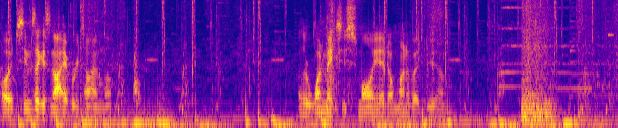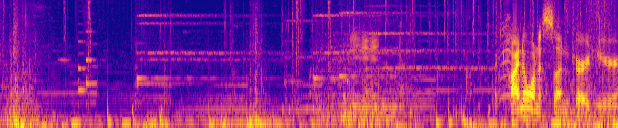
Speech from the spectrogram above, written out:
Oh, it seems like it's not every time, though. Other one makes you small? Yeah, I don't mind if I do. Kind of want a sun card here.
